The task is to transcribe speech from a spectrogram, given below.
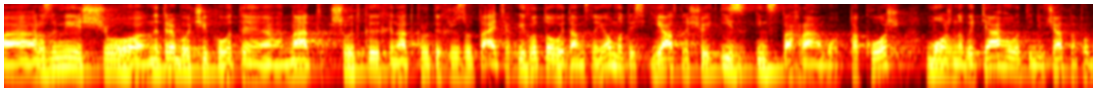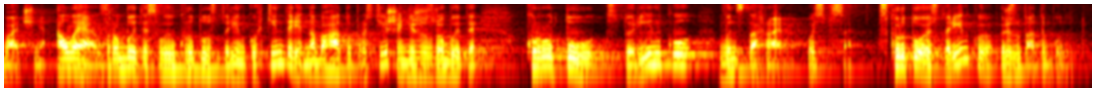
а, розумієш, що не треба очікувати надшвидких і надкрутих результатів, і готовий там знайомитись. Ясно, що із інстаграму також можна витягувати дівчат на побачення, але зробити свою круту сторінку в Тіндері набагато простіше, ніж зробити круту сторінку в інстаграмі. Ось все з крутою сторінкою результати будуть.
